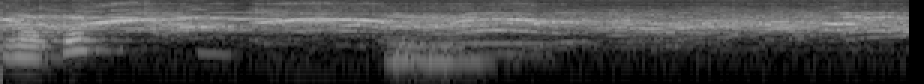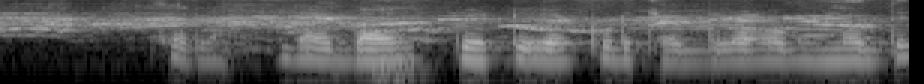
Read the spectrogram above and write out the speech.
नको? चला बाय बाय भेटूया पुढच्या ब्लॉगमध्ये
